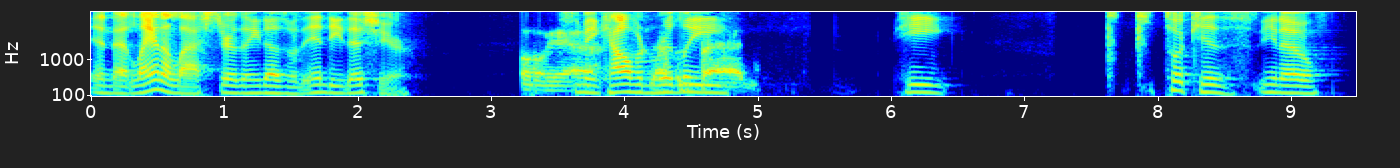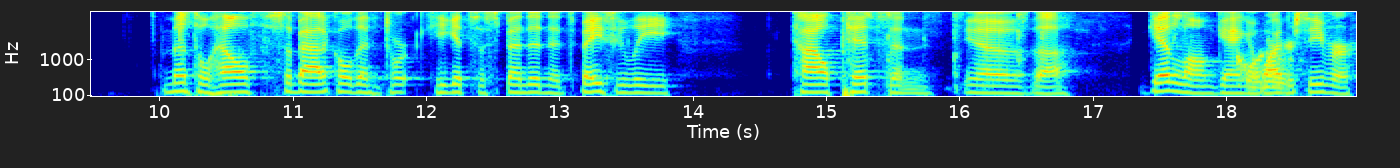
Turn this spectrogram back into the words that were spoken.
in Atlanta last year than he does with Indy this year. Oh yeah. So, I mean, Calvin that Ridley, he took his you know mental health sabbatical, then he gets suspended, and it's basically Kyle Pitts and you know the get along gang at wide receiver.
